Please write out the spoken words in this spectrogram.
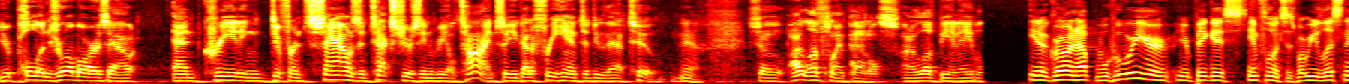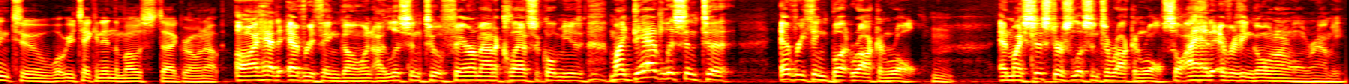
You're pulling drawbars out and creating different sounds and textures in real time. So you got a free hand to do that too. yeah. So I love playing pedals. I love being able. You know, growing up, who were your your biggest influences? What were you listening to? What were you taking in the most uh, growing up? Oh, I had everything going. I listened to a fair amount of classical music. My dad listened to everything but rock and roll. Hmm. And my sisters listened to rock and roll. So I had everything going on all around me.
